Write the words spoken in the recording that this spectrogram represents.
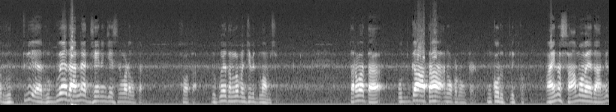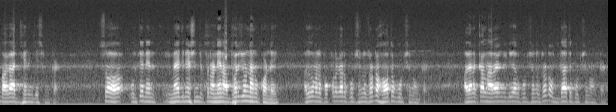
ఋత్వి ఋగ్వేదాన్ని అధ్యయనం చేసిన వాడు అవుతాడు హోత. ఋగ్వేదంలో మంచి విద్వాంసుడు. తర్వాత ఉద్గాత అని ఒకడు ఉంటాడు ఇంకో ఋత్విక్ ఆయన సామవేదాన్ని బాగా అధ్యయనం చేసి ఉంటాడు. సో ఊరికే నేను ఇమాజినేషన్ చెప్తున్నాను. నేను అధ్వర్యుణ్ణి అనుకోండి. అదిగో మన పొప్పల గారు కూర్చున్న చోట హోత కూర్చుని ఉంటాడు. ఆ వెనకాల నారాయణ రెడ్డి గారు కూర్చున్న చోట ఉద్గాత కూర్చుని ఉంటాడు.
